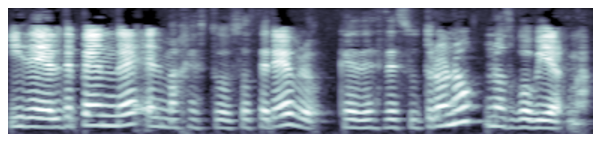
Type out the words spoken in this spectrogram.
Y de él depende el majestuoso cerebro, que desde su trono nos gobierna.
